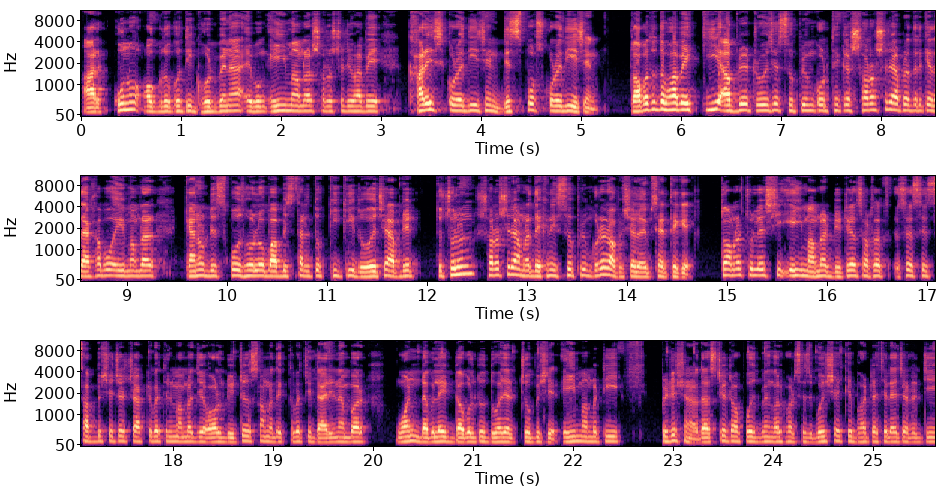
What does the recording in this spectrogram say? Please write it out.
আর কোনো অগ্রগতি ঘটবে না এবং এই মামলা সরাসরিভাবে খারিজ করে দিয়েছেন, ডিসপোজ করে দিয়েছেন। তো আপাততভাবে কি আপডেট রয়েছে সুপ্রিম কোর্ট থেকে সরাসরি আপনাদেরকে দেখাবো এই মামলার কেন ডিসপোজ হলো বা বিস্তারিত কি কি রয়েছে আপডেট তো চলুন সরাসরি আমরা দেখে নিই সুপ্রিম কোর্টের অফিসিয়াল ওয়েবসাইট থেকে। তো আমরা চলে এসেছি এই মামলার ডিটেলস অর্থাৎ এসএসসি ছাব্বিশ চাকরি বাতিল মামলা, যে অল ডিটেলস আমরা দেখতে পাচ্ছি diary number one double eight double two দু হাজার চব্বিশের। এই মামলাটি petitioner the state of West Bengal versus Baishakhi Bhattacharya Chatterjee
